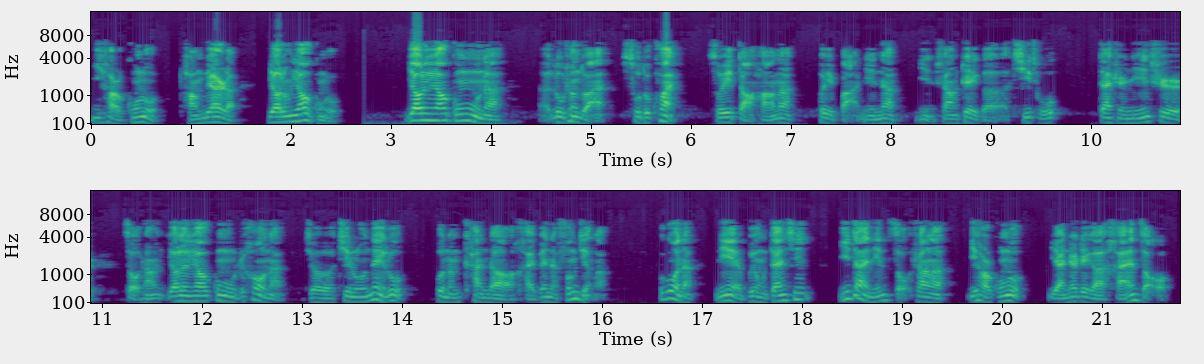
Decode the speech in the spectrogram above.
一号公路旁边的幺零幺公路。幺零幺公路呢，呃，路程短，速度快，所以导航呢会把您呢引上这个歧途。但是您是走上幺零幺公路之后呢？就进入内陆，不能看到海边的风景了。不过呢，您也不用担心，一旦您走上了一号公路，沿着这个海岸走，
